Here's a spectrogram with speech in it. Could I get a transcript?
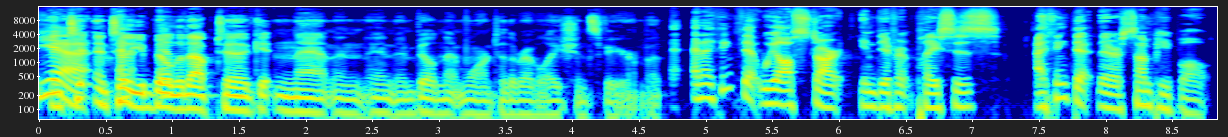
Yeah, Unti- until and- you build it up to getting that and, and, and building it more into the revelation sphere. But and I think that we all start in different places. I think that there are some people,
